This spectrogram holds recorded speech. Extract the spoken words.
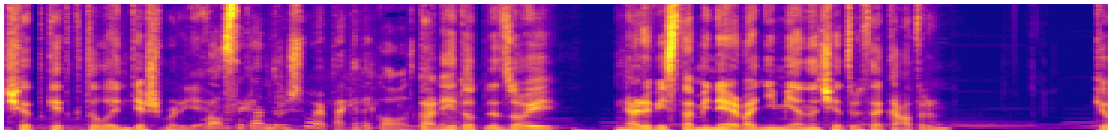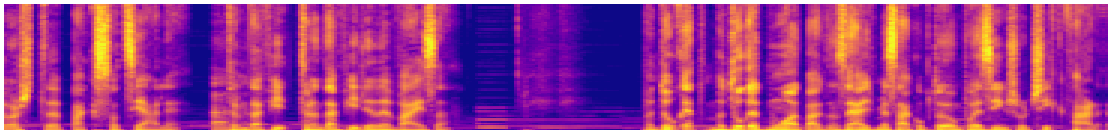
që të ketë këtë lloj ndjeshmërie. Po, se ka ndryshuar pak edhe kohët. Tani do të lexoj nga revista Minerva 1934, kjo është pak sociale, uh -huh. trëndafili dhe vajza, Më duket, më duket mua të paktën se aq me sa kuptoj unë poezinë kështu çik fare,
